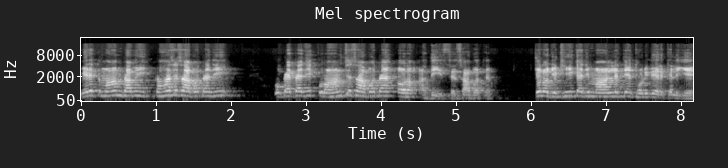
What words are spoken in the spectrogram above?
मेरे तमाम दावी कहाँ से साबित हैं जी? वो कहता है जी कुरान से साबित है और हदीस से साबित है। चलो जी ठीक है जी, मान लेते हैं थोड़ी देर के लिए।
